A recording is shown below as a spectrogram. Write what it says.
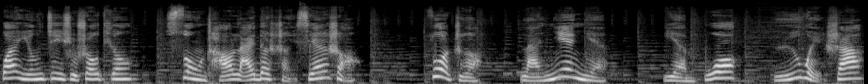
欢迎继续收听《宋朝来的沈先生》，作者蓝念念，演播鱼尾鲨。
